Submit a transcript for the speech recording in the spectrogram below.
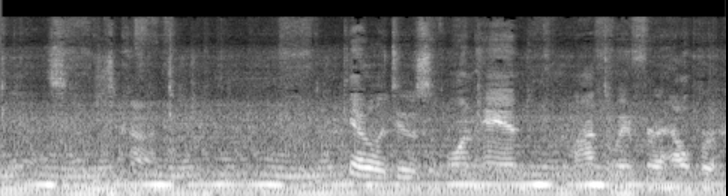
Yeah, so just kind of can't really do this with one hand. I'll have to wait for a helper.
